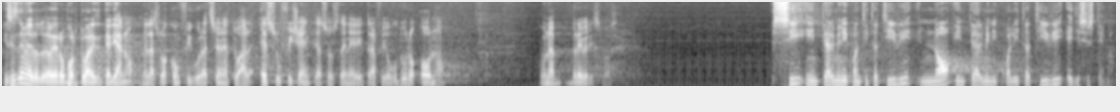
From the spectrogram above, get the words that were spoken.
Il sistema aeroportuale italiano, nella sua configurazione attuale, è sufficiente a sostenere il traffico futuro o no? Una breve risposta. Sì in termini quantitativi, no in termini qualitativi e di sistema.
